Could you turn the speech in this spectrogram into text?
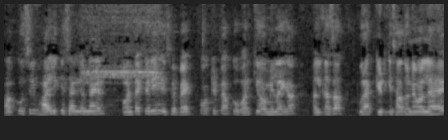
आपको सिर्फ़ हाई लिख के सेंड करना है। कांटेक्ट करिए, इसमें बैक पॉकेट पे आपको वर्क किया हुआ मिलेगा। हल्का सा पूरा किट के साथ होने वाला है,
